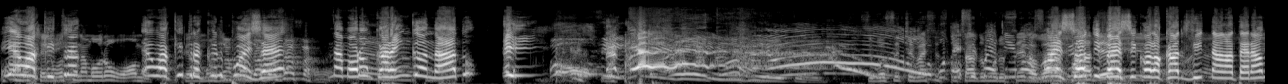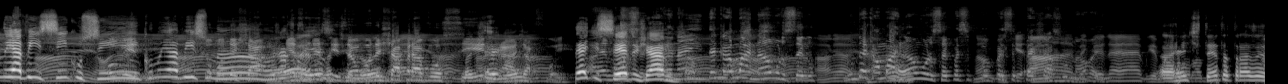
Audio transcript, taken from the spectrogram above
E eu aqui, você tran- namorou um homem. eu aqui tranquilo, pois é. namorou um cara enganado. Ih, Se você tivesse escutado o 50 em Murcego você. agora... Mas se eu tivesse dele. colocado 20 na lateral, não ia vir Ai, 5, 5. Não ia vir isso, Eu não. deixar, essa decisão eu vou deixar pra você. Ah, já foi. Desde cedo já. Não decala mais não, Murucego. Ai, ai, Não decala mais ai. não, Murucego, com esse, com peixe ah, azul não, velho. é, porque- A gente tenta trazer.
